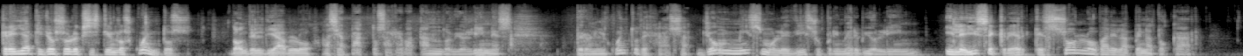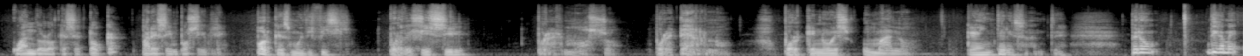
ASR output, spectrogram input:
creía que yo solo existía en los cuentos, donde el diablo hacía pactos arrebatando violines. Pero en el cuento de Hasha, yo mismo le di su primer violín y le hice creer que solo vale la pena tocar cuando lo que se toca parece imposible. Porque es muy difícil. Por difícil, por hermoso, por eterno, porque no es humano. Qué interesante. Pero, dígame,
